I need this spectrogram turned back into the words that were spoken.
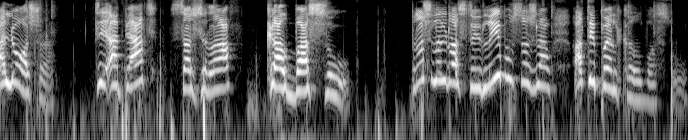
Алёша, ты опять сожрав колбасу. Прошлый раз ты рыбу сожрал, а теперь колбасу.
